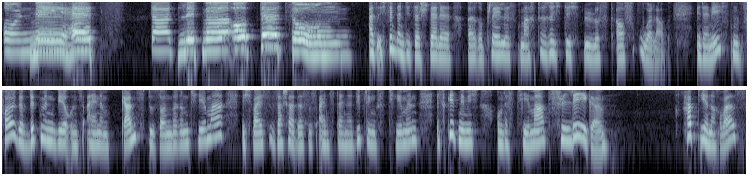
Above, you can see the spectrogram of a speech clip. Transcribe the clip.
Und Mir hätt's dat mir ob der Zung. Also ich finde an dieser Stelle, eure Playlist macht richtig Lust auf Urlaub. In der nächsten Folge widmen wir uns einem ganz besonderen Thema. Ich weiß, Sascha, das ist eins deiner Lieblingsthemen. Es geht nämlich um das Thema Pflege. Habt ihr noch was?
